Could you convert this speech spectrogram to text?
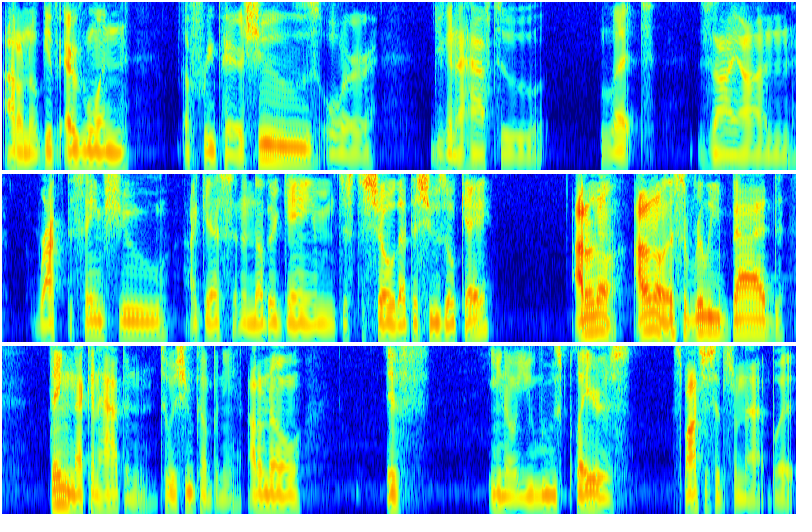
I don't know, give everyone a free pair of shoes, or you're gonna have to let Zion rock the same shoe, I guess, in another game just to show that the shoe's okay. I don't know. I don't know. It's a really bad thing that can happen to a shoe company. I don't know if you know you lose players sponsorships from that, but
